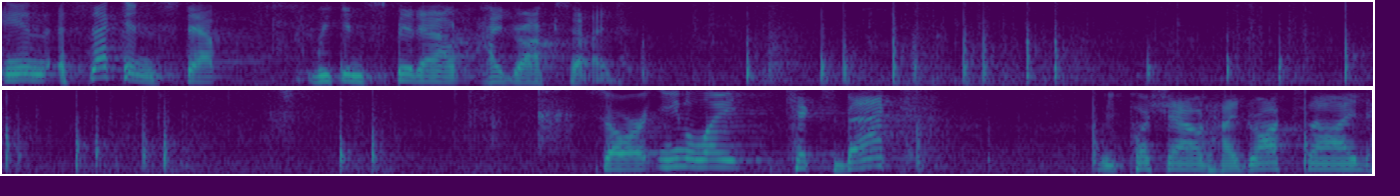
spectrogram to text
in a second step, we can spit out hydroxide. So our enolate kicks back. We push out hydroxide.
